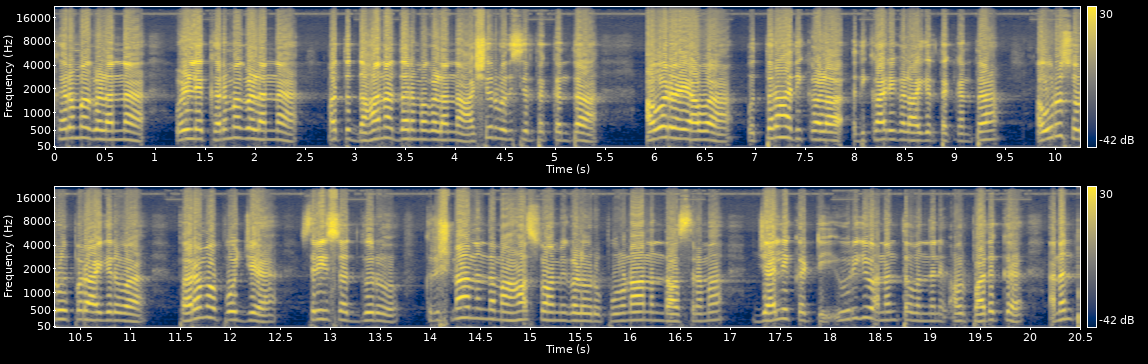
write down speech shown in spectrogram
ಕರ್ಮಗಳನ್ನು ಒಳ್ಳೆಯ ಕರ್ಮಗಳನ್ನು ಮತ್ತು ದಾನ ಧರ್ಮಗಳನ್ನು ಆಶೀರ್ವದಿಸಿರ್ತಕ್ಕಂಥ ಅವರ ಯಾವ ಉತ್ತರಾಧಿಕಾರ ಅಧಿಕಾರಿಗಳಾಗಿರ್ತಕ್ಕಂಥ ಅವರು ಸ್ವರೂಪರಾಗಿರುವ ಪರಮ ಪೂಜ್ಯ ಶ್ರೀ ಸದ್ಗುರು ಕೃಷ್ಣಾನಂದ ಮಹಾಸ್ವಾಮಿಗಳವರು ಪೂರ್ಣಾನಂದಾಶ್ರಮ, ಜಾಲಿಕಟ್ಟಿ ಇವರಿಗೂ ಅನಂತ ವಂದನೆ, ಅವ್ರ ಪಾದಕ್ಕೆ ಅನಂತ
